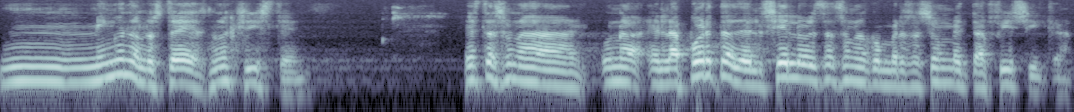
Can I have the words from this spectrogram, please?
Mm, ninguno de los tres, no existen. Esta es una, una, en la puerta del cielo, esta es una conversación metafísica.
